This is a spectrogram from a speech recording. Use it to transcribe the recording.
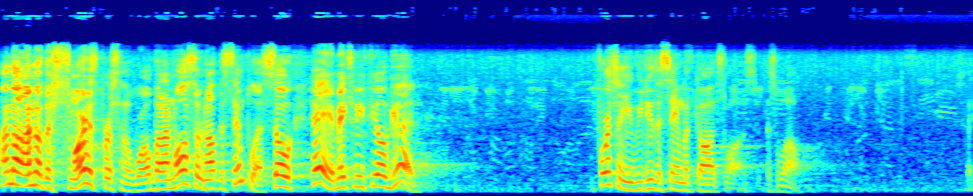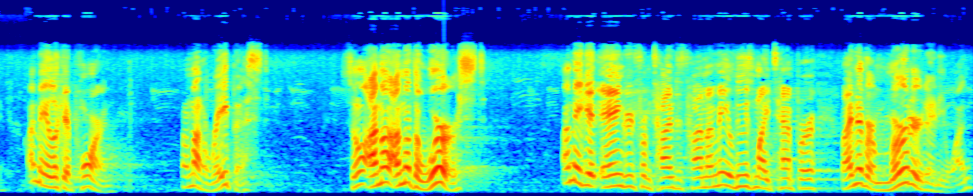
I'm not, I'm not the smartest person in the world, but I'm also not the simplest. So, hey, it makes me feel good. Fortunately, we do the same with God's laws as well. I may look at porn, but I'm not a rapist. So I'm not, I'm not the worst. I may get angry from time to time. I may lose my temper, but I've never murdered anyone.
